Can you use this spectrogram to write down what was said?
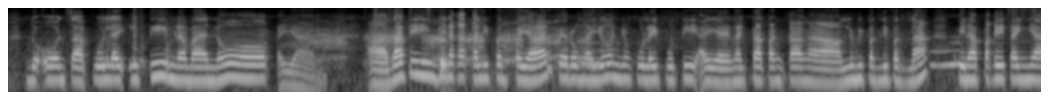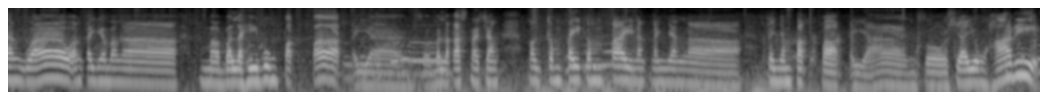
doon sa kulay itim na manok. Ayan. Ah, dati hindi nakakalipad pa yan, pero ngayon yung kulay puti ay ah, nagtatangkang ah, lumipad-lipad na. Pinapakita niyang wow, ang kanya mga mabalahibong pakpak. Ayan. So malakas na siyang magkampay-kampay ng kanyang ah, kanyang pakpak. Ayan. So siya yung hari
